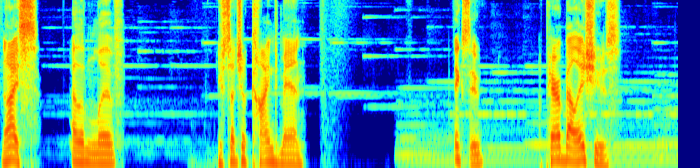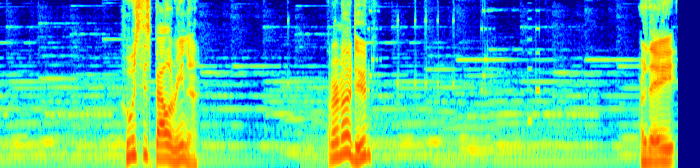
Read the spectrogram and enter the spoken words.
Nice. I let him live. You're such a kind man. Thanks, dude. A pair of ballet shoes. Who is this ballerina? I don't know, dude. Are they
